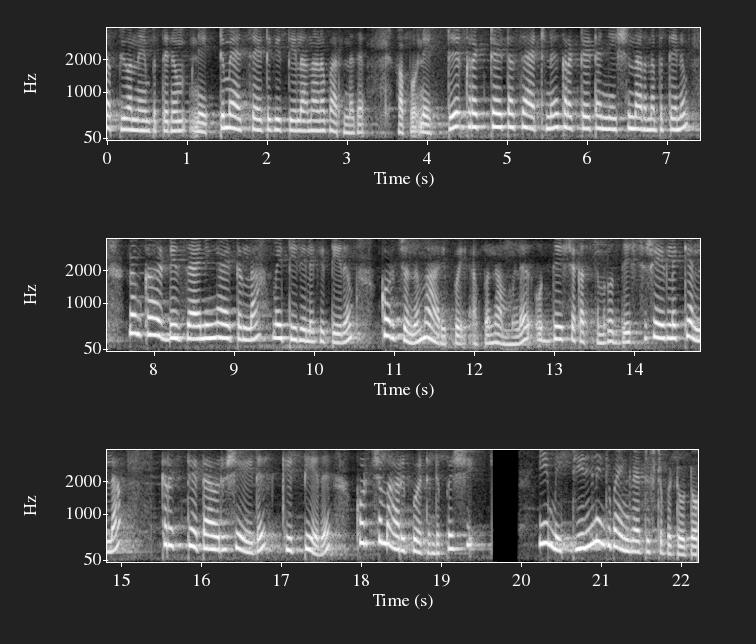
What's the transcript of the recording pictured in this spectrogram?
തപ്പി വന്നപ്പോഴത്തേനും നെറ്റ് മാച്ചായിട്ട് കിട്ടിയില്ല എന്നാണ് പറഞ്ഞത്. അപ്പോൾ നെറ്റ് കറക്റ്റായിട്ട് ആ സാറ്റിന് കറക്റ്റായിട്ട് അന്വേഷിച്ച് നടന്നപ്പോഴത്തേനും നമുക്ക് ആ ഡിസൈനിങ് ആയിട്ടുള്ള മെറ്റീരിയൽ കിട്ടിയതും കുറച്ചൊന്ന് മാറിപ്പോയി. അപ്പോൾ നമ്മൾ ഉദ്ദേശിച്ച കസ്റ്റമർ ഉദ്ദേശിച്ച ഷെയ്ഡിലേക്കല്ല കറക്റ്റായിട്ട് ആ ഒരു ഷെയ്ഡ് കിട്ടിയത് കുറച്ച് മാറിപ്പോയിട്ടുണ്ട്. പക്ഷേ ഈ മെറ്റീരിയൽ എനിക്ക് ഭയങ്കരമായിട്ട് ഇഷ്ടപ്പെട്ടു കേട്ടോ.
